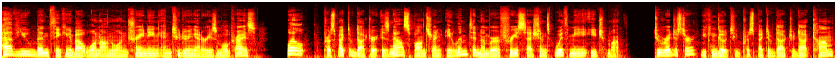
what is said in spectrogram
Have you been thinking about one on one training and tutoring at a reasonable price? Well, Prospective Doctor is now sponsoring a limited number of free sessions with me each month. To register, you can go to prospectivedoctor.com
